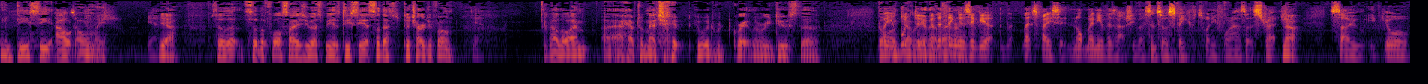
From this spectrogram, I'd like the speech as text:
DC out only. yeah. Yeah. So the so the full size USB is DC. So that's to charge your phone. Yeah. Although I'm, I have to imagine it, it would greatly reduce the the But you would do. But the thing is, if you let's face it, not many of us actually listen to a speaker for 24 hours at a stretch. no, So if you're,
